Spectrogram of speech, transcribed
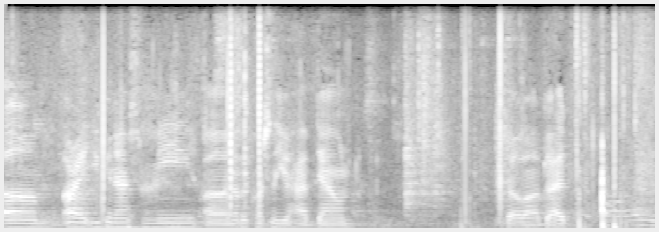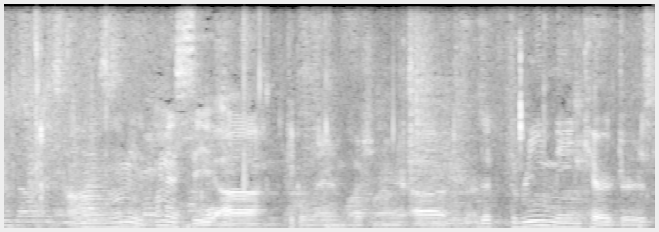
Um, all right, you can ask me uh, another question that you have down. So uh, go ahead. Um, let me let me see. Uh, pick a random question here. Uh, the three main characters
